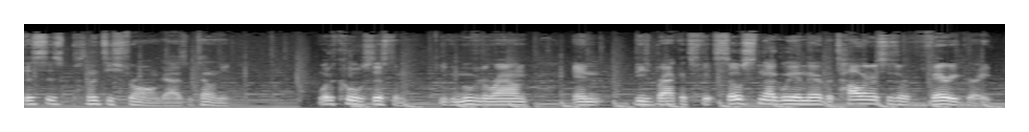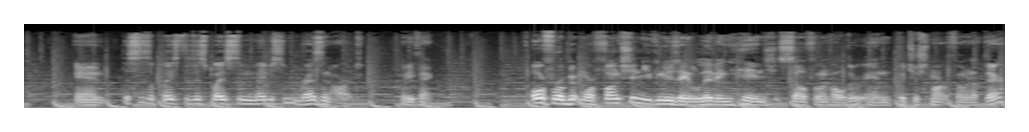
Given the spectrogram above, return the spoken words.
this is plenty strong, guys, I'm telling you. What a cool system. You can move it around, and these brackets fit so snugly in there. The tolerances are very great. And this is a place to display some, maybe some resin art. What do you think? Or for a bit more function, you can use a living hinge cell phone holder and put your smartphone up there.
